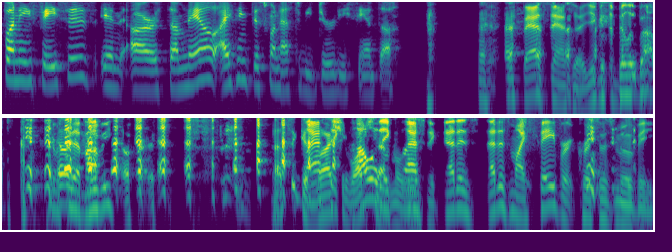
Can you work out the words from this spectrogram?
funny faces in our thumbnail. I think this one has to be Dirty Santa. Bad Santa. You get the Billy Bob. You ever see that movie? That's a good one. I should watch holiday that movie. classic. That is that is my favorite Christmas movie.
